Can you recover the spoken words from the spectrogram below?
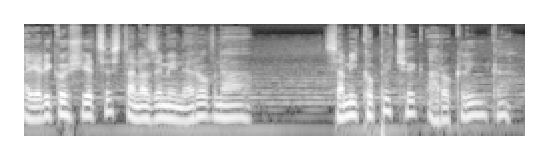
A jelikož je cesta na zemi nerovná, samý kopeček a roklinka,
